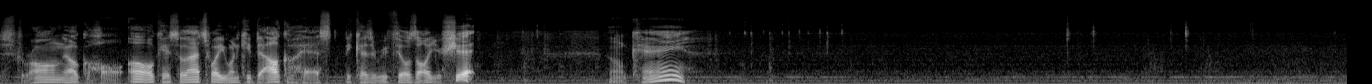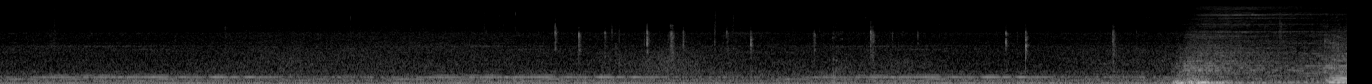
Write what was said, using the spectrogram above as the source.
Strong alcohol. Oh, okay, so that's why you want to keep the alcohest, because it refills all your shit. Okay. Hmm,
